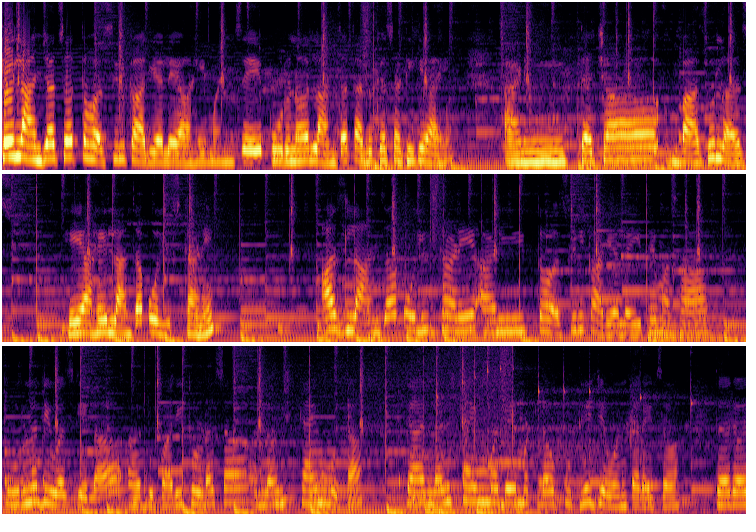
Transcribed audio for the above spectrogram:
हे लांजाचं तहसील कार्यालय आहे. म्हणजे पूर्ण लांजा तालुक्यासाठी हे आहे. आणि त्याच्या बाजूलाच हे आहे लांजा पोलीस ठाणे. आज लांजा पोलीस ठाणे आणि तहसील कार्यालय इथे माझा पूर्ण दिवस गेला. दुपारी थोडासा लंच टाईम होता. त्या लंच टाईममध्ये म्हटलं कुठे जेवण करायचं? तर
